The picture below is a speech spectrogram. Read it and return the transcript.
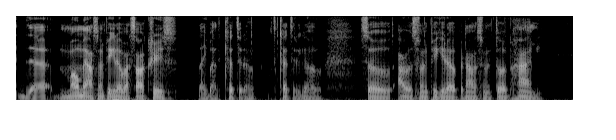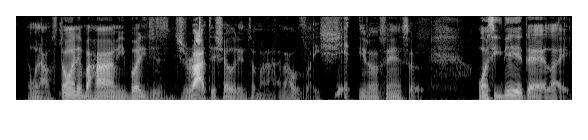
the moment I was gonna pick it up, I saw Chris like about to cut to the cut to the goal. So I was gonna pick it up and I was gonna throw it behind me. And when I was throwing it behind me, buddy just dropped his shoulder into mine. I was like, shit, you know what I'm saying? So once he did that, like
